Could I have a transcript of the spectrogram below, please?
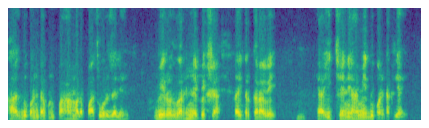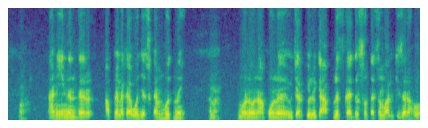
आज दुकान टाकून पहा मला पाच वर्ष झाले आहे. बेरोजगार हिंडण्यापेक्षा काहीतरी करावे. ह्या इच्छेने आम्ही दुकान टाकली आहे. हो. आणि नंतर आपल्याला काय वजच काम होत नाही. हा म्हणून आपण विचार केलो की आपलंच काय तर स्वतःच मालकीचं राहावं.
